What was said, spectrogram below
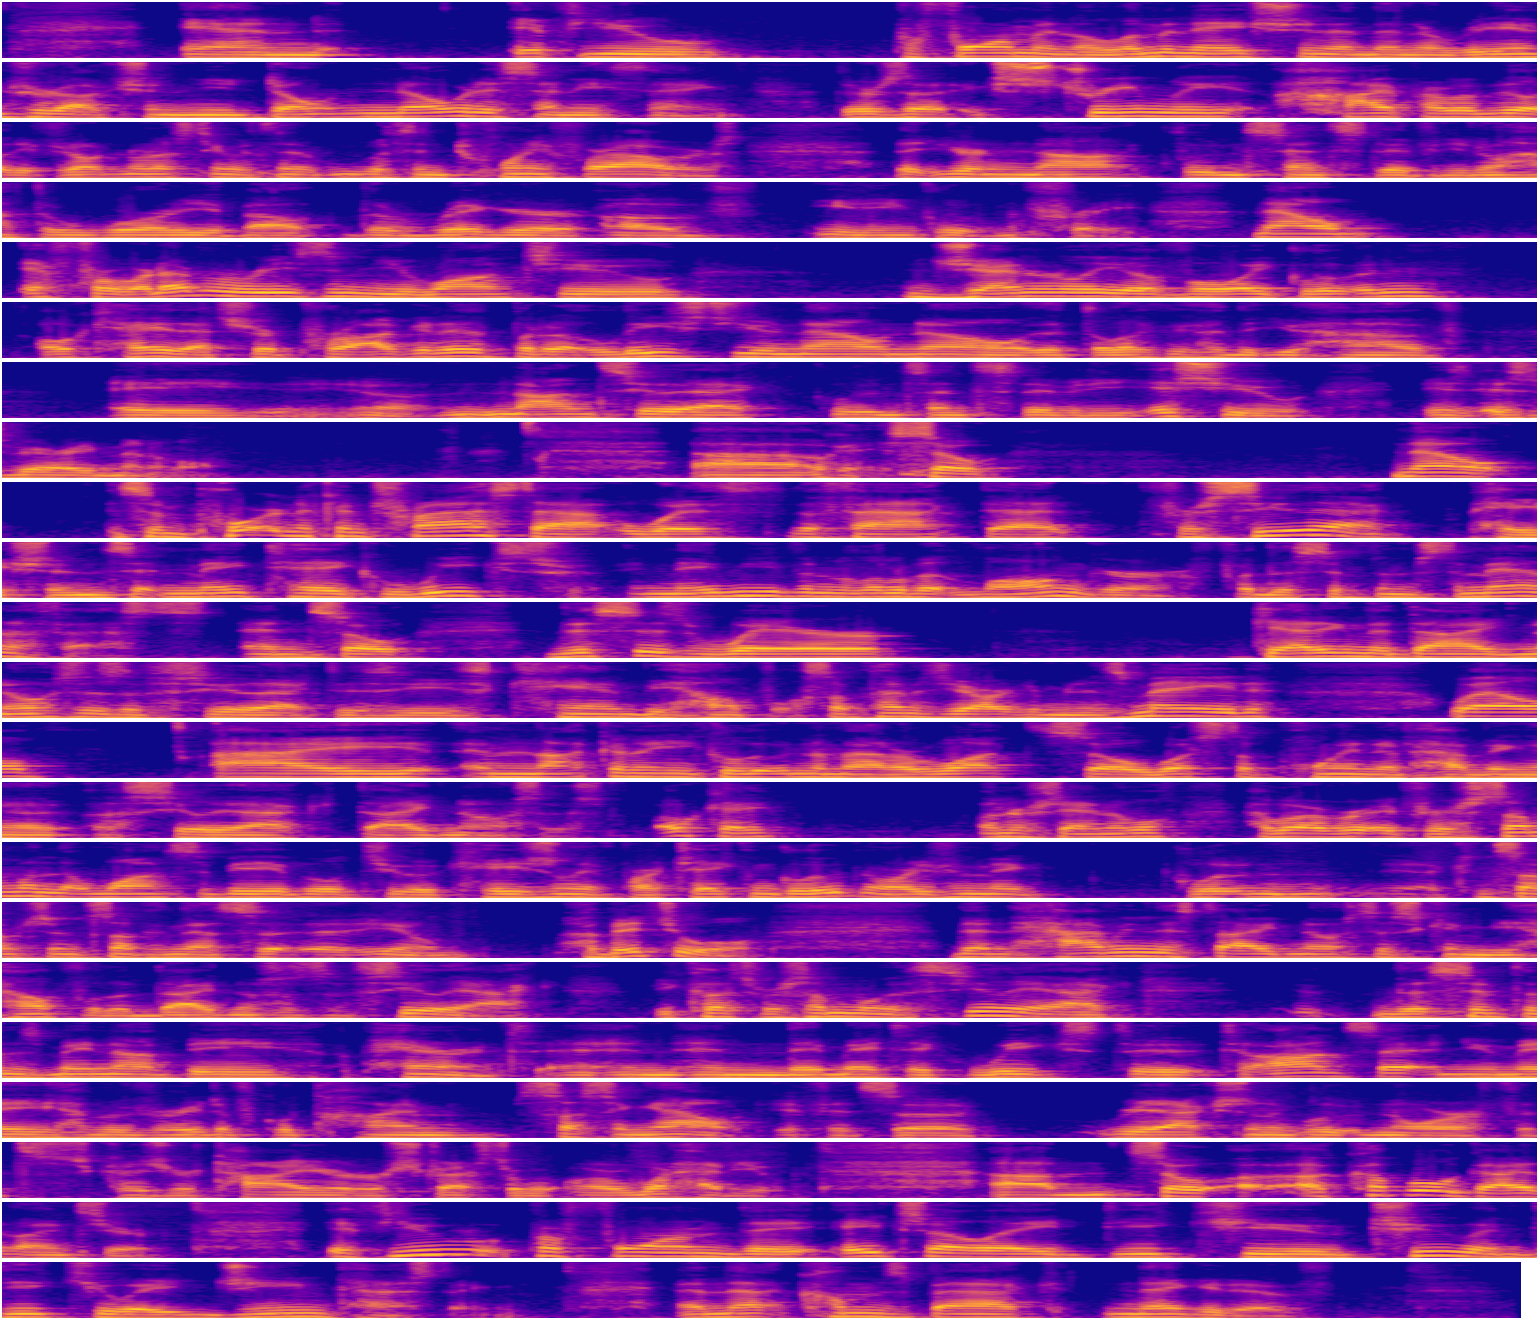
And if you perform an elimination and then a reintroduction and you don't notice anything, there's an extremely high probability, if you don't notice anything within, within 24 hours, that you're not gluten sensitive and you don't have to worry about the rigor of eating gluten free. Now, if for whatever reason you want to generally avoid gluten, okay, that's your prerogative, but at least you now know that the likelihood that you have a you know, non-celiac gluten sensitivity issue is, is very minimal. Uh, okay, so now it's important to contrast that with the fact that for celiac patients, it may take weeks, maybe even a little bit longer for the symptoms to manifest. And so this is where getting the diagnosis of celiac disease can be helpful. Sometimes the argument is made, well, I am not going to eat gluten no matter what, so what's the point of having a, a celiac diagnosis? Okay, understandable. However, if you're someone that wants to be able to occasionally partake in gluten or even make gluten consumption something that's uh, you know habitual, then having this diagnosis can be helpful, the diagnosis of celiac, because for someone with celiac, the symptoms may not be apparent and, and they may take weeks to, to onset and you may have a very difficult time sussing out if it's a reaction to gluten or if it's because you're tired or stressed or, or what have you. Um, so a, a, couple of guidelines here. If you perform the HLA DQ2 and DQ8 gene testing and that comes back negative,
